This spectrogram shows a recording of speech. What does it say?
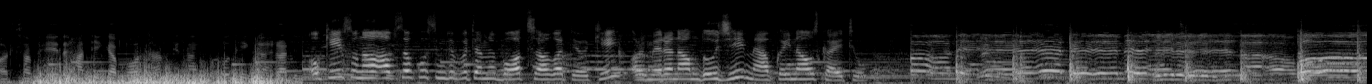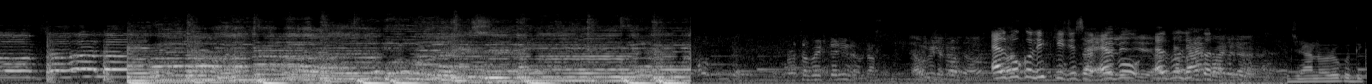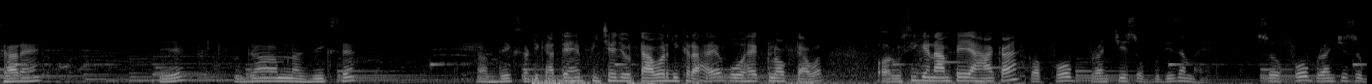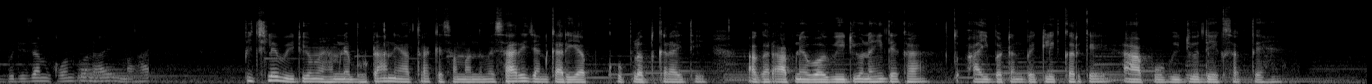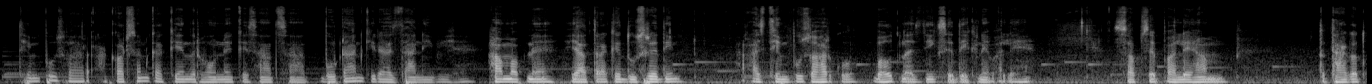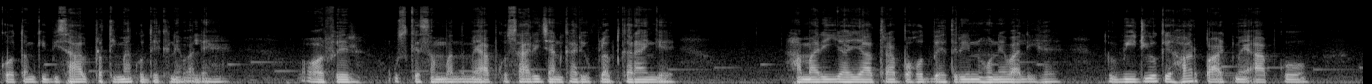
और सफ़ेद हाथी का बौद्ध धर्म के साथ बहुत ही गहरा ओके सो नाउ आप सबको सिंपली बुद्धा में बहुत स्वागत है ओके और मेरा नाम दोजी मैं आपका इन हाउस गाइड हूँ। एल्बो को लिफ्ट कीजिए सर एल्बो एल्बो लिफ्ट करो। जानवरों को दिखा रहे हैं। ये एकदम नज़दीक से। आप देख सकते दिखाते हैं पीछे जो टावर दिख रहा है वो है क्लॉक टावर और उसी के नाम पे यहाँ का फोर ब्रांचेस ऑफ़ बुद्धिज्म है। So four branches of Buddhism कौन कौन है? महा पिछले वीडियो में हमने भूटान यात्रा के संबंध में सारी जानकारी आपको उपलब्ध कराई थी। अगर आपने वह वीडियो नहीं देखा तो आई बटन पर क्लिक करके आप वो वीडियो देख सकते हैं। थिम्पू शहर आकर्षण का केंद्र होने के साथ साथ भूटान की राजधानी भी है। हम अपने यात्रा के दूसरे दिन आज थिम्पू शहर को बहुत नज़दीक से देखने वाले हैं। सबसे पहले हम तथागत गौतम की विशाल प्रतिमा को देखने वाले हैं और फिर उसके संबंध में आपको सारी जानकारी उपलब्ध कराएँगे। हमारी यह यात्रा बहुत बेहतरीन होने वाली है। तो वीडियो के हर पार्ट में आपको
